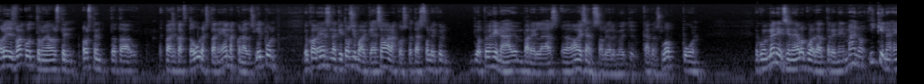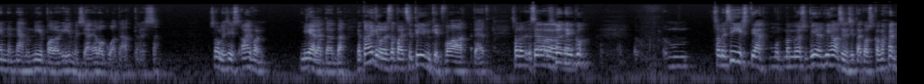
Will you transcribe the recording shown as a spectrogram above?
Olin siis vakuuttunut ja ostin, ostin tota, pääsin katsomaan uudestaan niin ennakkonäytöslipun, joka oli ensinnäkin tosi vaikea saada, koska tässä oli kyllä jo pöhinää ympärillä ja ä, Aisensa oli, myyty käytännössä loppuun. Ja kun mä menin sinne elokuvateatteriin, niin mä en ole ikinä ennen nähnyt niin paljon ihmisiä elokuvateatterissa. Se oli siis aivan mieletöntä. Ja kaikilla oli sitä paitsi pinkit vaatteet. Se oli, se, se oli Oh. niin kuin, se oli siistiä, mutta mä myös vi- vihasin sitä, koska mä, en,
